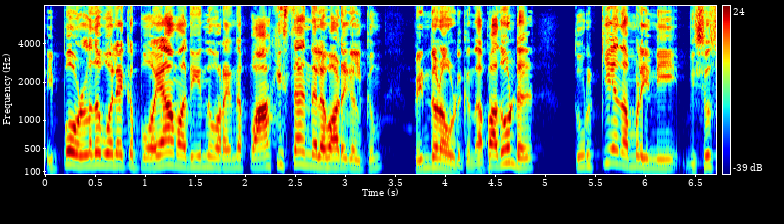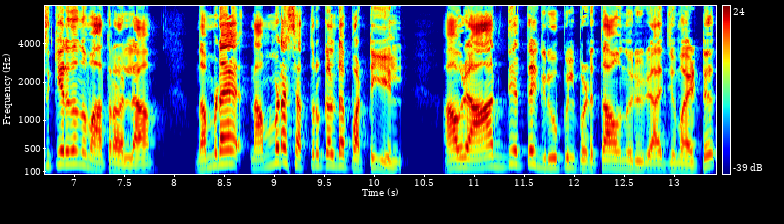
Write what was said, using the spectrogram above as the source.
ഇപ്പോൾ ഉള്ളതുപോലെയൊക്കെ പോയാൽ മതി എന്ന് പറയുന്ന പാകിസ്ഥാൻ നിലപാടുകൾക്കും പിന്തുണ കൊടുക്കുന്നത് അപ്പോൾ അതുകൊണ്ട് തുർക്കിയെ നമ്മൾ ഇനി വിശ്വസിക്കരുതെന്ന് മാത്രമല്ല നമ്മുടെ നമ്മുടെ ശത്രുക്കളുടെ പട്ടികയിൽ ആ ഒരു ആദ്യത്തെ ഗ്രൂപ്പിൽ പെടുത്താവുന്ന ഒരു രാജ്യമായിട്ട്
